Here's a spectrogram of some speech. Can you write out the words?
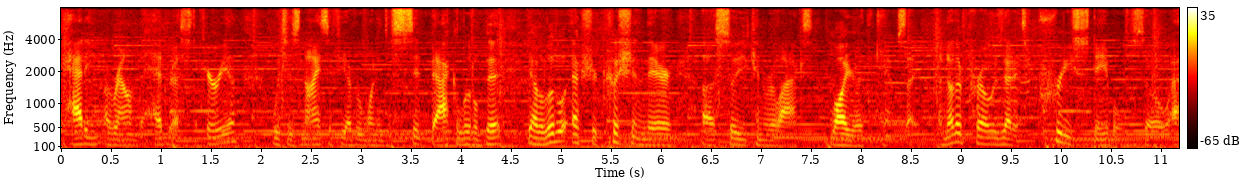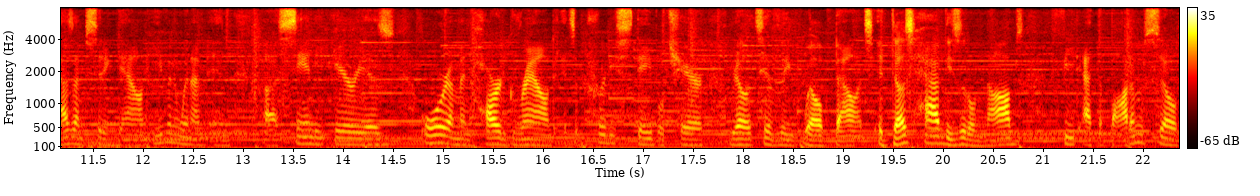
padding around the headrest area, which is nice if you ever wanted to sit back a little bit. You have a little extra cushion there uh, so you can relax while you're at the campsite. Another pro is that it's pretty stable. So as I'm sitting down, even when I'm in uh, sandy areas or I'm in hard ground, it's a pretty stable chair, relatively well balanced. It does have these little knobs feet at the bottom. So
